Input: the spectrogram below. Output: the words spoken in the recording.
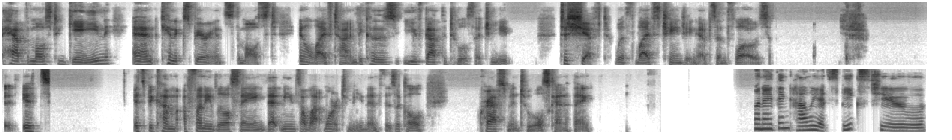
have the most to gain and can experience the most in a lifetime because you've got the tools that you need to shift with life's changing ebbs and flows it's it's become a funny little saying that means a lot more to me than physical craftsman tools kind of thing And I think, Holly, it speaks to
